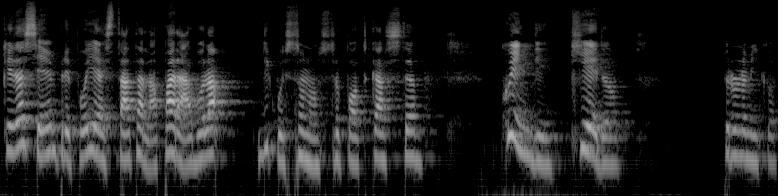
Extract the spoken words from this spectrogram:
che da sempre poi è stata la parabola di questo nostro podcast. Quindi chiedo, per un amico,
